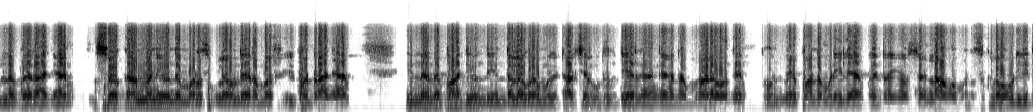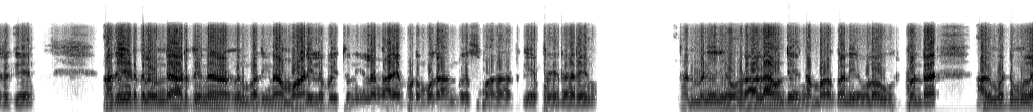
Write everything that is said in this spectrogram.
உள்ளே போயிடறாங்க ஸோ கண்மணி வந்து மனசுக்குள்ள வந்து ரொம்ப ஃபீல் பண்ணுறாங்க என்ன அந்த பாட்டி வந்து எந்த அளவுக்கு நமக்கு டார்ச்சர் கொடுத்துக்கிட்டே இருக்காங்க? நம்மளால வந்து ஒன்றுமே பண்ண முடியல அப்படின்ற யோசனைலாம் அவங்க மனசுக்குள்ள ஓடிக்கிட்டு இருக்கு. அதே இடத்துல வந்து அடுத்து என்ன நடக்குதுன்னு பார்த்தீங்கன்னா மாடியில் போய் துணியெல்லாம் காயப்படும் போது அன்பு ஸ்பாட்டுக்கே போயிடுறாரு. கண்மணி நீ ஒரு ஆளா வந்து எங்க அம்மாவுக்கு நீ எவ்வளவு ஒர்க் பண்ற? அது மட்டும் இல்ல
